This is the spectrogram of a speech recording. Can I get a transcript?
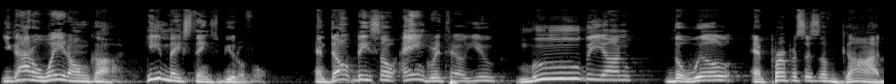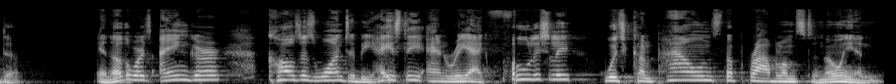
You got to wait on God. He makes things beautiful. And don't be so angry till you move beyond the will and purposes of God. In other words, anger causes one to be hasty and react foolishly, which compounds the problems to no end.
